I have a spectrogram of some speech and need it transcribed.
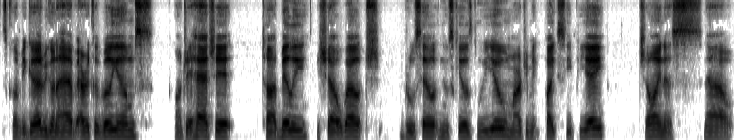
It's going to be good. We're going to have Erica Williams, Andre Hatchett, Todd Billy, Michelle Welch, Bruce Hill, New Skills, New You, Marjorie McPike, CPA. Join us. Now,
